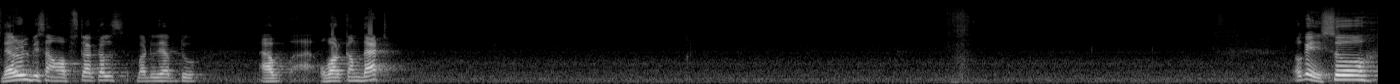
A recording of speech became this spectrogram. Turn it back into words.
there will be some obstacles, but we have to overcome that. Okay, so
